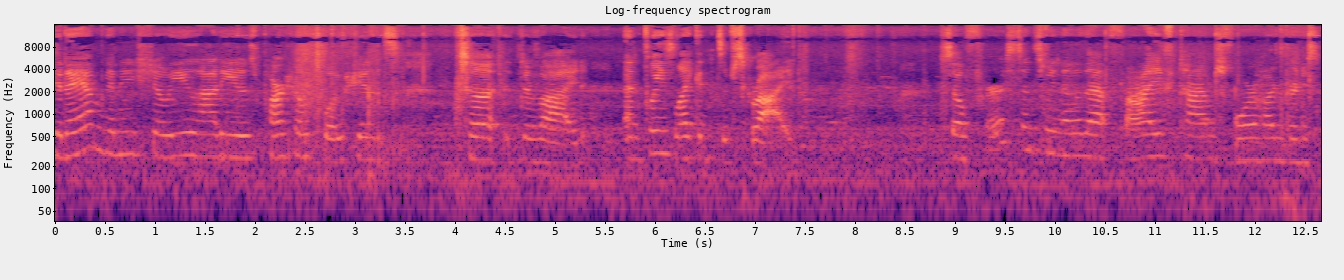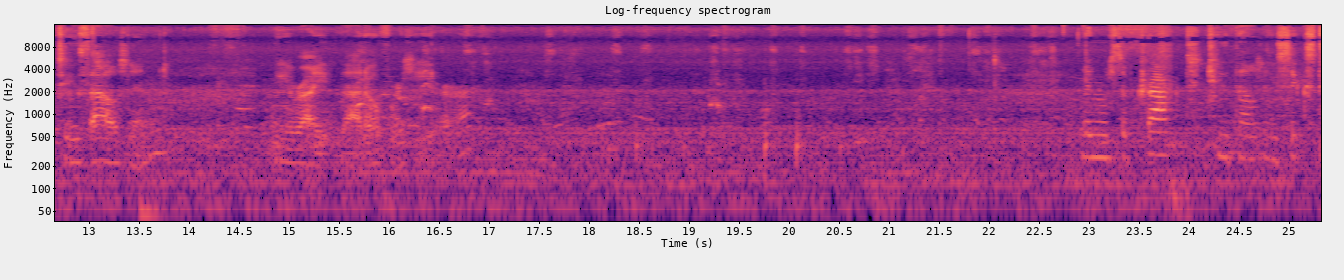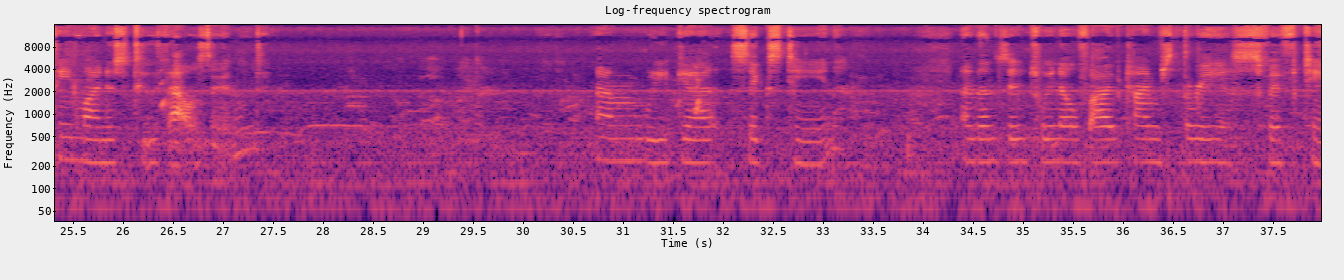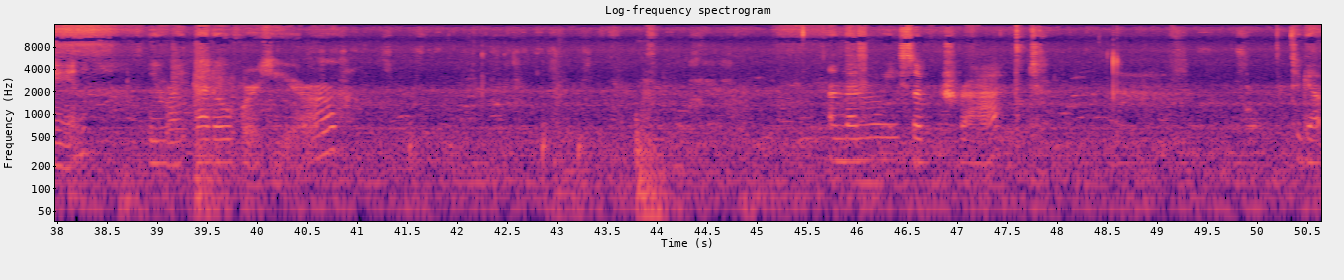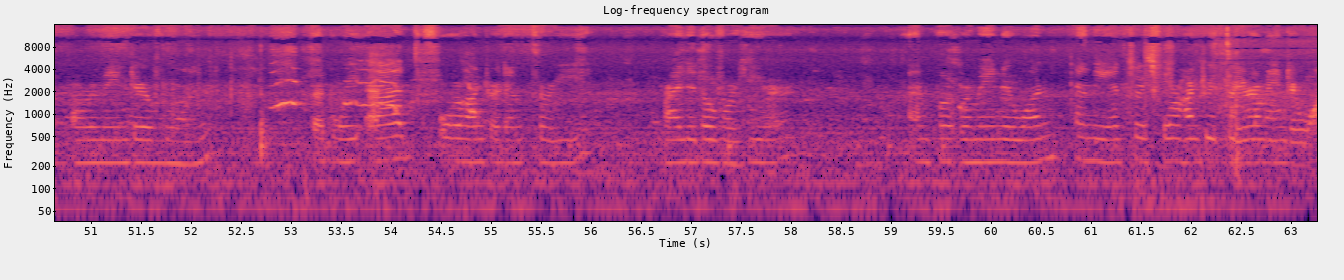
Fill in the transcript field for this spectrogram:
Today I'm going to show you how to use partial quotients to divide. And please like and subscribe. So first, since we know that 5 times 400 is 2,000, we write that over here. Then we subtract 2016 minus 2000. And we get 16. And then since we know 5 times 3 is 15, we write that over here. And then we subtract to get a remainder of 1. Then we add 403, write it over here, and put remainder 1, and the 403 remainder 1.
